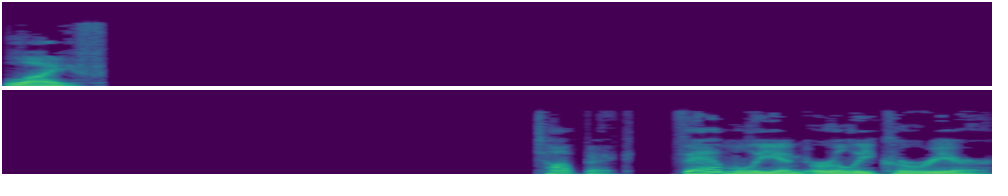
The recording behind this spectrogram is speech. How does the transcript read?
Life. Family and early career.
